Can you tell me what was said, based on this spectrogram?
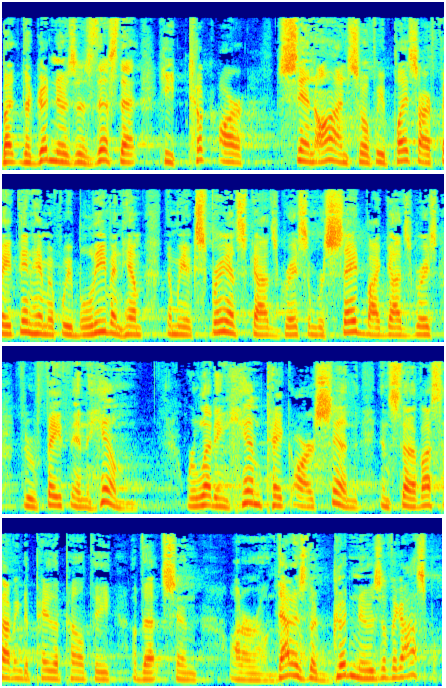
But the good news is this that He took our sin on. So if we place our faith in Him, if we believe in Him, then we experience God's grace and we're saved by God's grace through faith in Him. We're letting Him take our sin instead of us having to pay the penalty of that sin on our own. That is the good news of the gospel.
